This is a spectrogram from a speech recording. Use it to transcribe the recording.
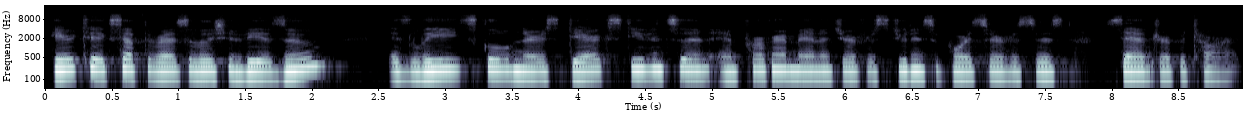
Here to accept the resolution via Zoom is lead school nurse Derek Stevenson and program manager for student support services, Sandra Batark.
